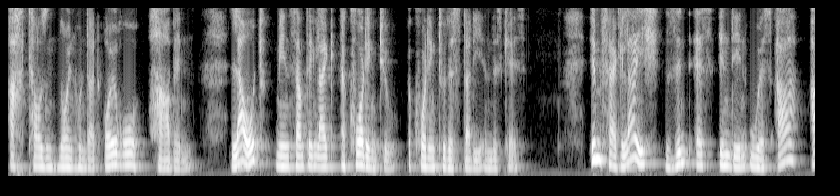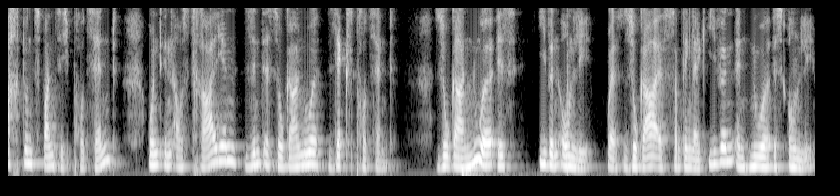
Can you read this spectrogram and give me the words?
8.900 Euro, haben. Laut means something like according to, according to the study in this case. Im Vergleich sind es in den USA 28 Prozent und in Australien sind es sogar nur 6 Prozent. Sogar nur ist even only. Well, sogar is something like even and nur is only.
